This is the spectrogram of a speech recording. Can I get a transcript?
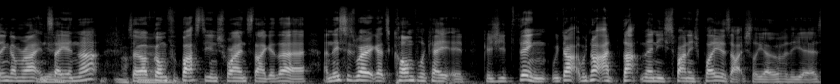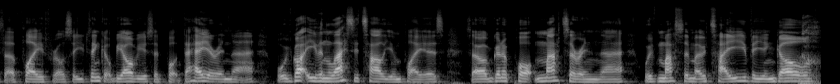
Think I'm right in Yeah. saying that. That's so I've gone for Bastian Schweinsteiger there, and this is where it gets complicated because you'd think we don't we've not had that many Spanish players actually over the years that have played for us. So you'd think it'll be obvious I'd put De Gea in there, but we've got even less Italian players. So I'm going to put Mata in there with Massimo Taibi in goal. Oh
